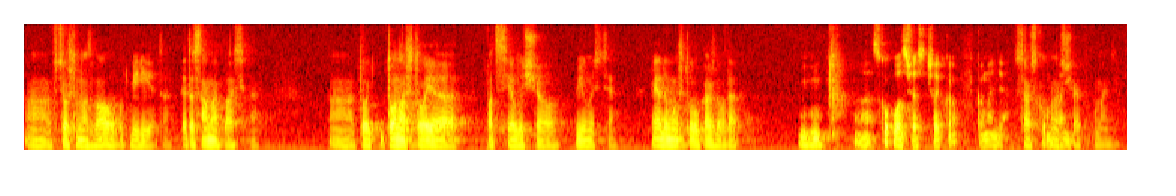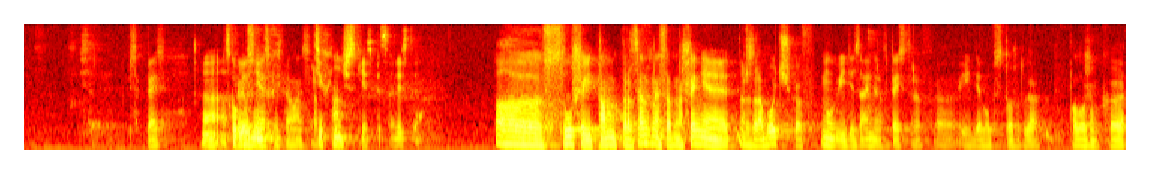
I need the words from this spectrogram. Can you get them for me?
э, все, что назвал, вот бери это. Это самая классика. То, то, на что я подсел еще в юности. Я думаю, что у каждого так. Угу. А сколько у вас сейчас человек в команде? Саш, сколько у нас человек в команде? 55. А, а сколько Плюс из них технические а? специалисты? А, слушай, там процентное соотношение разработчиков, ну и дизайнеров, тестеров, э, и DevOps тоже туда положим к,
